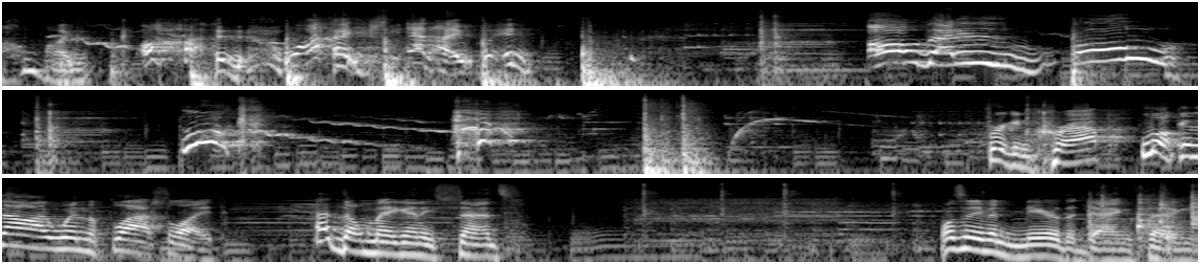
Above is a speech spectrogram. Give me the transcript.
Oh my God! Why can't I win? Oh, that is bull! Look! Friggin' crap. Look, and now I win the flashlight. That don't make any sense. Wasn't even near the dang thing.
